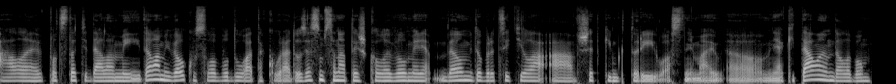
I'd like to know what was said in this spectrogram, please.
ale v podstate dala mi, dala mi veľkú slobodu a takú radosť. Ja som sa na tej škole veľmi, veľmi dobre cítila a všetkým, ktorí vlastne majú uh, nejaký talent alebo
